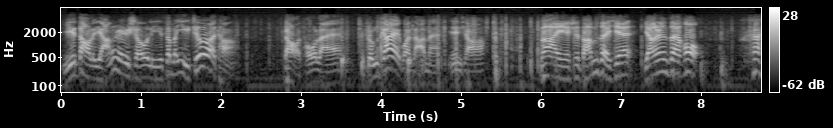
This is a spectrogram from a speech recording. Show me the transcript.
一到了洋人手里，这么一折腾，到头来准盖过咱们。您瞧，那也是咱们在先，洋人在后。哼，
